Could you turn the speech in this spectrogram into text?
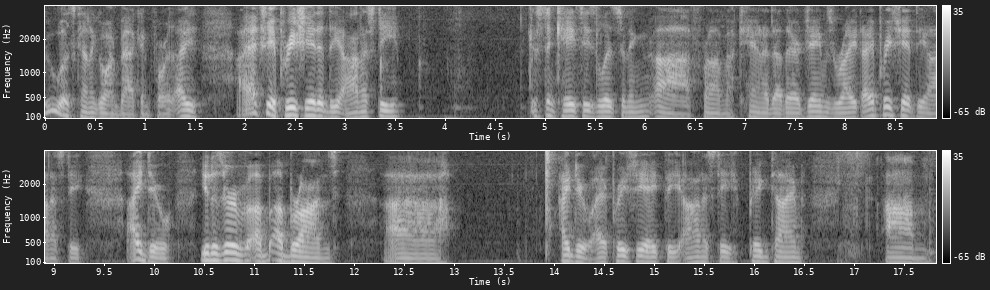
ooh, was kind of going back and forth. I, I actually appreciated the honesty. Just in case he's listening uh, from Canada, there, James Wright. I appreciate the honesty. I do. You deserve a, a bronze. Uh, I do. I appreciate the honesty, big time. Um,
